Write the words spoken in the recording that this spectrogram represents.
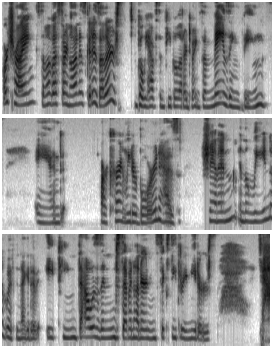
We're trying. Some of us are not as good as others, but we have some people that are doing some amazing things. And our current leaderboard has Shannon in the lead with negative 18,763 meters. Wow. Yeah.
